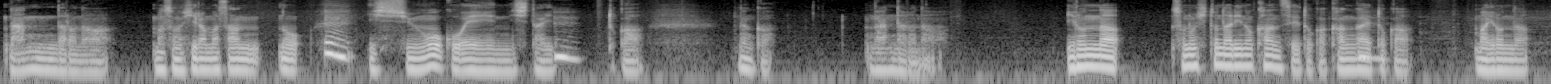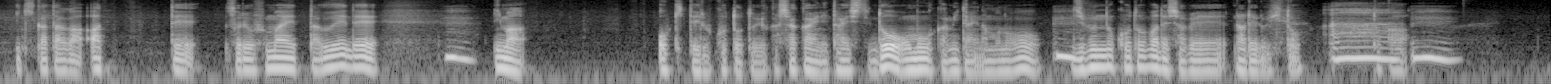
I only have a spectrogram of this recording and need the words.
なんだろうな。まあその平間さんのうん。一瞬をこう永遠にしたいうん。とか、なんかなんだろうな。いろんなその人なりの感性とか考えとか、まあいろんな生き方があってそれを踏まえた上でうん。今起きてることというか社会に対してどう思うかみたいなものをうん。自分の言葉で喋られる人、とかうん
